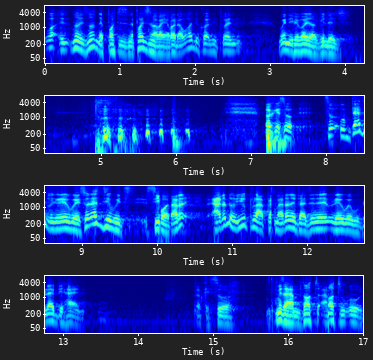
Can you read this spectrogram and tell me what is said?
well, no, it's not nepotism. Nepotism about your brother. What do you call it when when you favor your village? okay, so so that with railway, so let's deal with seaport. I don't I don't know, you people are I don't know if there's any railway we've left behind. Okay, so it means I'm not I'm not too old.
